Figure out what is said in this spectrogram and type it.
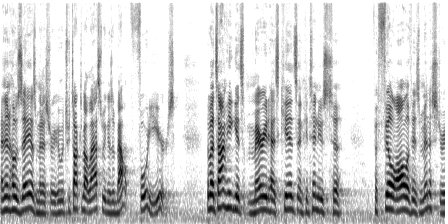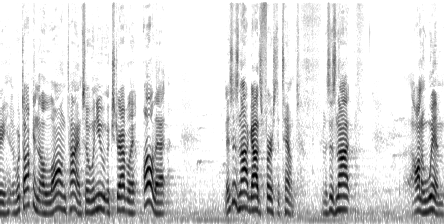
and then Hosea's ministry, which we talked about last week, is about 40 years. So by the time he gets married, has kids, and continues to fulfill all of his ministry, we're talking a long time. So when you extrapolate all that, this is not God's first attempt. This is not on a whim.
